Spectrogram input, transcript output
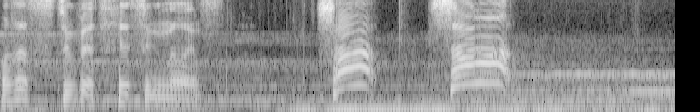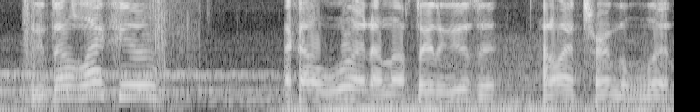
What's that stupid hissing noise? Shut up! Shut up! We don't like you! I got a wood, I'm not there to use it. How do I turn the lid?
